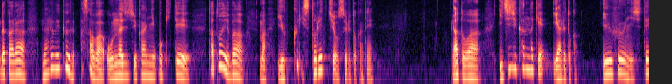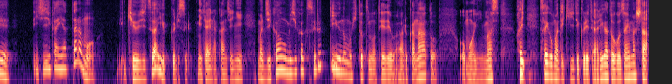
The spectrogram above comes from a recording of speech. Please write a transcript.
だからなるべく朝は同じ時間に起きて例えば、まあ、ゆっくりストレッチをするとかね。あとは1時間だけやるとかいう風にして1時間やったらもう休日はゆっくりするみたいな感じに、まあ、時間を短くするっていうのも一つの手ではあるかなと思います。はい。最後まで聞いてくれてありがとうございました。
